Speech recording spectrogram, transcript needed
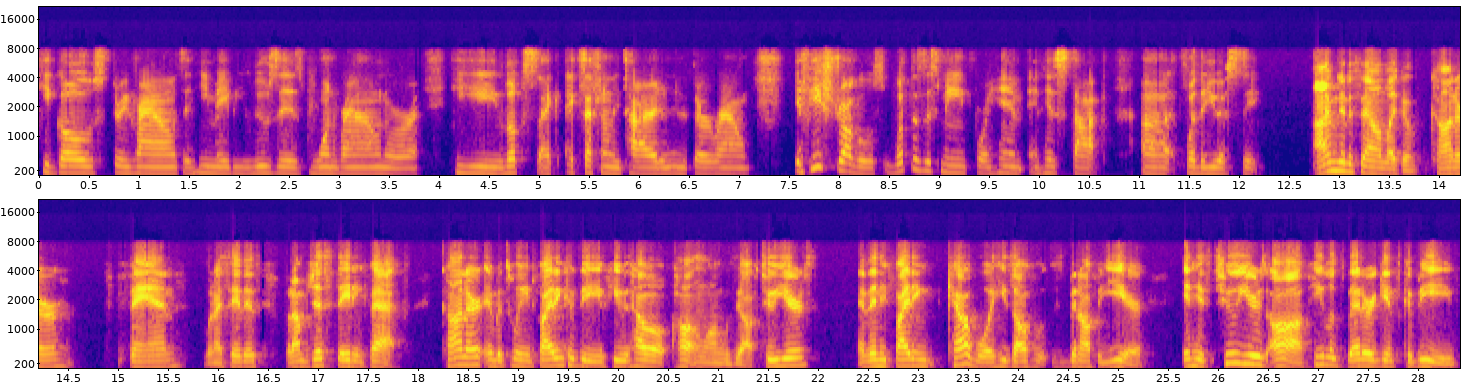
he goes three rounds and he maybe loses one round, or he looks like exceptionally tired in, in the third round. If he struggles, what does this mean for him and his stock uh, for the UFC? I'm going to sound like a Conor fan when I say this, but I'm just stating facts Conor, in between fighting Khabib, he was how how long was he off? Two years, and then he fighting Cowboy. He's off. He's been off a year. In his two years off, he looks better against Khabib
